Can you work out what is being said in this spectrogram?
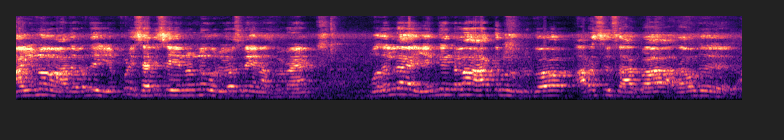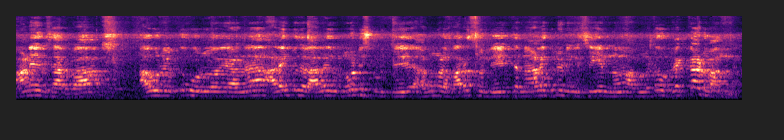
ஆயினும் அதை வந்து எப்படி சரி செய்யணும்னு ஒரு யோசனையை நான் சொல்றேன். முதல்ல எங்கெங்கெல்லாம் ஆக்கிரமிப்பு இருக்கோ அரசு சார்பா அதாவது ஆணையர் சார்பா அவர்களுக்கு ஒரு வகையான அழைப்புதல் அழை நோட்டீஸ் கொடுத்து அவங்கள வர சொல்லி இத்தனை நாளைக்குள்ள நீங்கள் செய்யணும் அவங்கள்ட்ட ஒரு ரெக்கார்டு வாங்கணும்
